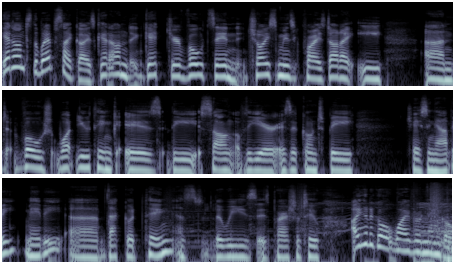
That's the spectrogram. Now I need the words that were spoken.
get onto the website, guys. Get on, get your votes in choicemusicprize.ie and vote what you think is the song of the year. Is it going to be Chasing Abbey, maybe? Uh, that Good Thing, as Louise is partial to. I'm going to go with Wyvern Lingo.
